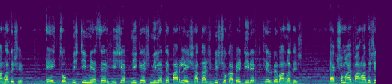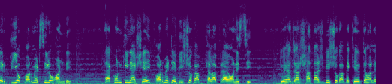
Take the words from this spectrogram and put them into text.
বাংলাদেশের। এই চব্বিশটি ম্যাচের হিসেব নিকেশ মিলাতে পারলেই সাতাশ বিশ্বকাপে ডিরেক্ট খেলবে বাংলাদেশ। একসময় বাংলাদেশের প্রিয় ফরম্যাট ছিল ওয়ানডে এখন কিনা সেই ফরম্যাটে বিশ্বকাপ খেলা প্রায় অনিশ্চিত। দুই বিশ্বকাপে খেলতে হলে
